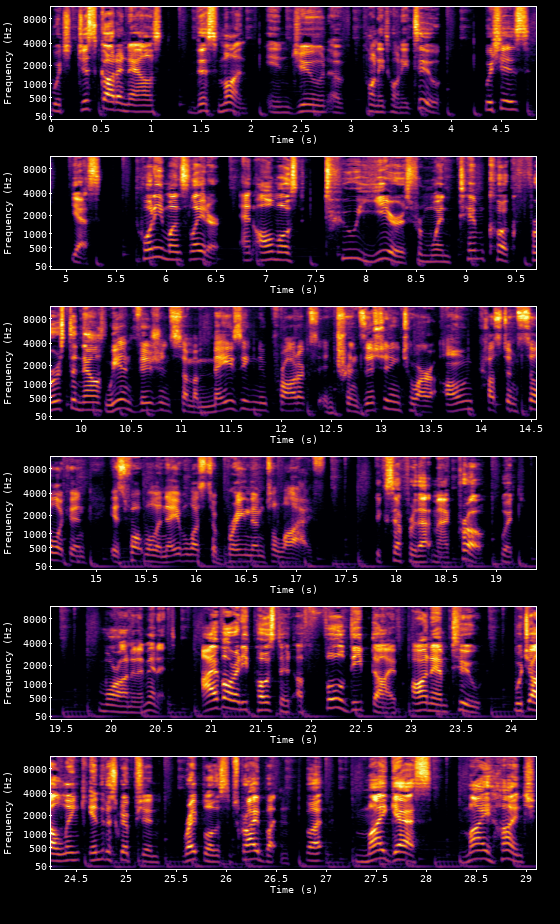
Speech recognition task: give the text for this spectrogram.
which just got announced this month in June of 2022, which is, yes, 20 months later and almost two years from when Tim Cook first announced. We envision some amazing new products, and transitioning to our own custom silicon is what will enable us to bring them to life. Except for that Mac Pro, which more on in a minute. I've already posted a full deep dive on M2, which I'll link in the description right below the subscribe button. But my guess, my hunch,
